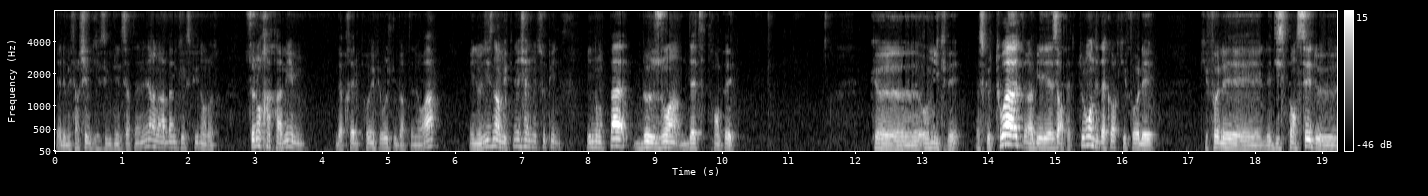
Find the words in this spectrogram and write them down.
Il y a les Mefarchim qui expliquent d'une certaine manière, et le Rabbam qui explique dans l'autre. Selon Chachamim, d'après le premier pirouge du Barthénora, ils nous disent non, mais ils n'ont pas besoin d'être trempés que au mikvé, parce que toi, Rabbi Eliezer, en fait, tout le monde est d'accord qu'il faut les qu'il faut les, dispenser de,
